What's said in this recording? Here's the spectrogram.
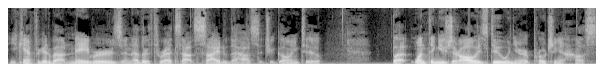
You can't forget about neighbors and other threats outside of the house that you're going to. But one thing you should always do when you're approaching a house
